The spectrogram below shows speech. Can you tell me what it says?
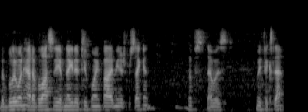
the blue one had a velocity of negative 2.5 meters per second. Oops, that was, let me fix that.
